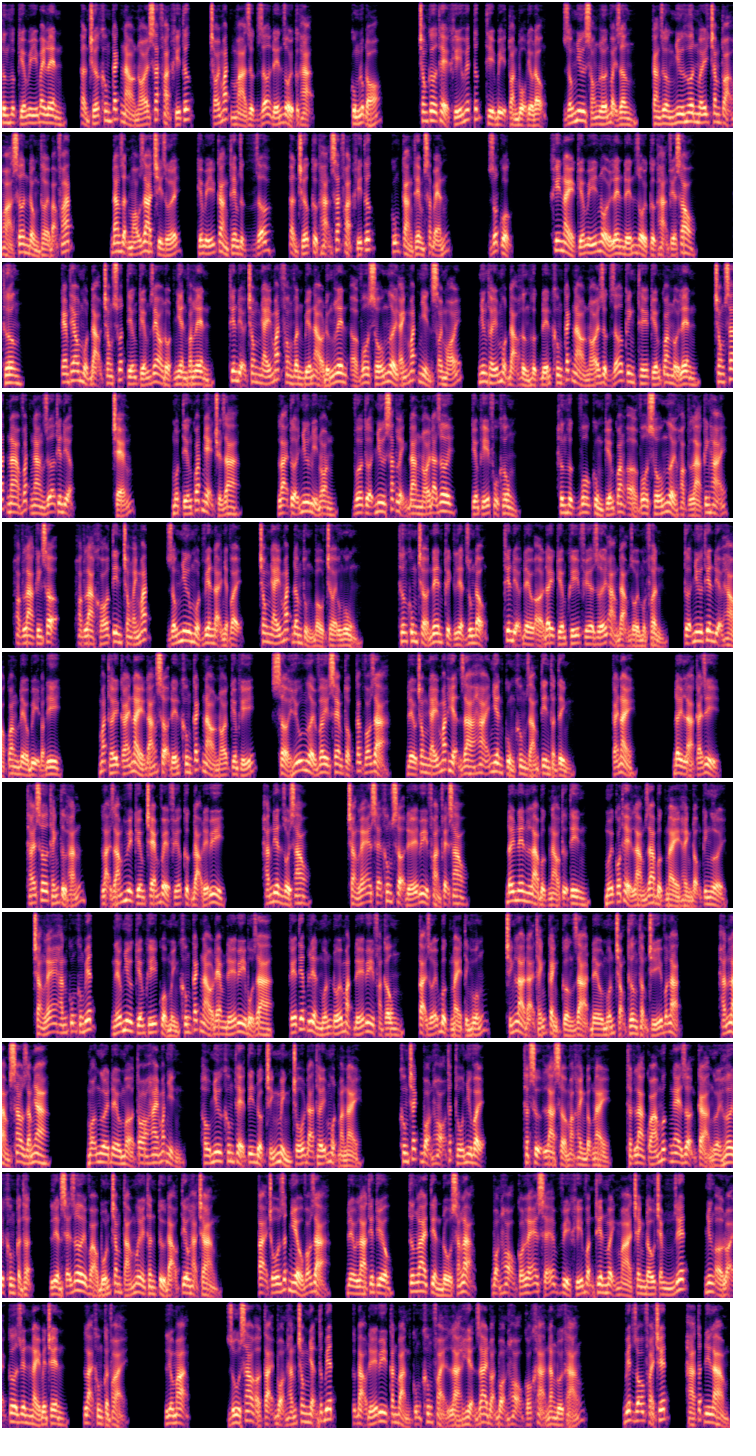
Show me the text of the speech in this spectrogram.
hưng hực kiếm ý bay lên, ẩn chứa không cách nào nói sát phạt khí tức trói mắt mà rực rỡ đến rồi cực hạn. Cùng lúc đó, trong cơ thể khí huyết tức thì bị toàn bộ điều động, giống như sóng lớn vậy dâng, càng dường như hơn mấy trăm tọa hỏa sơn đồng thời bạo phát. Đang giận máu ra chỉ dưới, kiếm ý càng thêm rực rỡ, ẩn chứa cực hạn sát phạt khí tức, cũng càng thêm sắc bén. Rốt cuộc khi này kiếm ý nổi lên đến rồi cực hạn phía sau. Thương. Kèm theo một đạo trong suốt tiếng kiếm reo đột nhiên vang lên, thiên địa trong nháy mắt phong vân biến ảo đứng lên, ở vô số người ánh mắt nhìn soi mói, nhưng thấy một đạo hừng hực đến không cách nào nói rực rỡ kinh thế kiếm quang nổi lên, trong sát na vắt ngang giữa thiên địa. Chém. Một tiếng quát nhẹ chuyển ra. Lại tựa như nỉ non, vừa tựa như sắc lệnh đang nói đã rơi, kiếm khí phủ không. Hừng hực vô cùng kiếm quang ở vô số người hoặc là kinh hãi, hoặc là kinh sợ, hoặc là khó tin trong ánh mắt, giống như một viên đại nhật vậy, trong nháy mắt đâm thủng bầu trời ùng ùng thương khung trở nên kịch liệt rung động, thiên địa đều ở đây kiếm khí phía dưới ảm đạm rồi một phần, tựa như thiên địa hào quang đều bị đoạt đi. Mắt thấy cái này đáng sợ đến không cách nào nói kiếm khí, sở hữu người vây xem tộc các võ giả, đều trong nháy mắt hiện ra hãi nhiên cùng không dám tin thần tình. Cái này, đây là cái gì? Thái sơ thánh tử hắn, lại dám huy kiếm chém về phía cực đạo đế uy. Hắn điên rồi sao? Chẳng lẽ sẽ không sợ đế uy phản vệ sao? Đây nên là bực nào tự tin, mới có thể làm ra bực này hành động kinh người. Chẳng lẽ hắn cũng không biết, nếu như kiếm khí của mình không cách nào đem đế uy bổ ra kế tiếp liền muốn đối mặt đế uy phản công, tại dưới bực này tình huống, chính là đại thánh cảnh cường giả đều muốn trọng thương thậm chí vẫn lạc. Hắn làm sao dám nha? Mọi người đều mở to hai mắt nhìn, hầu như không thể tin được chính mình chỗ đã thấy một màn này. Không trách bọn họ thất thố như vậy. Thật sự là sở mặc hành động này, thật là quá mức nghe rợn cả người hơi không cẩn thận, liền sẽ rơi vào bốn trăm tám mươi thân tử đạo tiêu hạ tràng. Tại chỗ rất nhiều võ giả, đều là thiên tiêu, tương lai tiền đồ sáng lạng, bọn họ có lẽ sẽ vì khí vận thiên mệnh mà tranh đấu chém giết, nhưng ở loại cơ duyên này bên trên, lại không cần phải. Liêu mạng dù sao ở tại bọn hắn trong nhận thức biết, cực đạo đế uy căn bản cũng không phải là hiện giai đoạn bọn họ có khả năng đối kháng. Biết rõ phải chết, hà tất đi làm.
